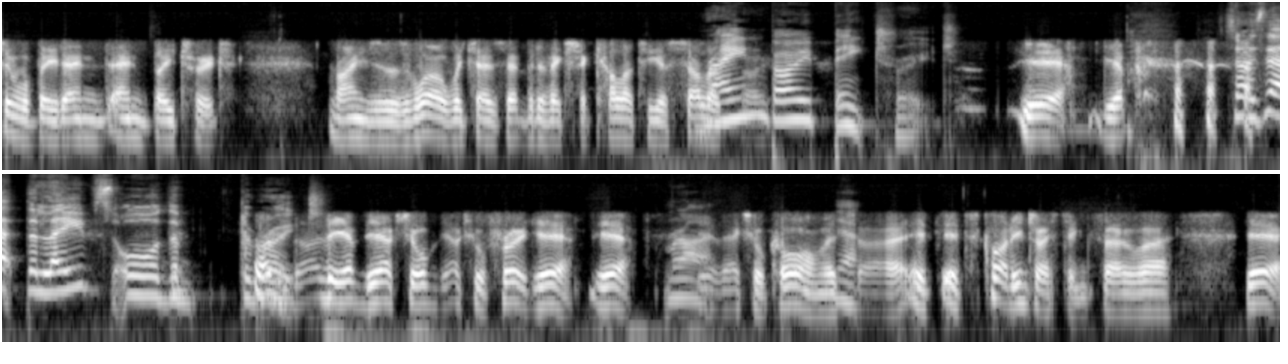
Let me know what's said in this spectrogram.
silver beet and and beetroot ranges as well, which has that bit of extra colour to your salad. So- Rainbow beetroot. yeah. Yep. So is that the leaves or the the Oh, root? The, the actual the actual fruit. Yeah. Yeah. Right. Yeah, the actual corn. It's Yeah. uh, it, it's quite interesting. So uh, yeah.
